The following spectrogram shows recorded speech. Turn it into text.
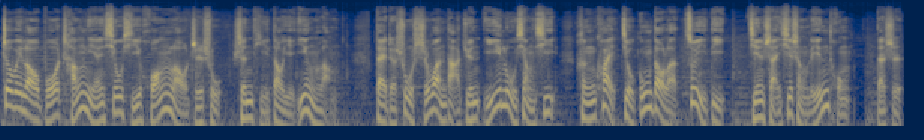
这位老伯常年修习黄老之术，身体倒也硬朗。带着数十万大军一路向西，很快就攻到了最地（今陕西省临潼）。但是，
